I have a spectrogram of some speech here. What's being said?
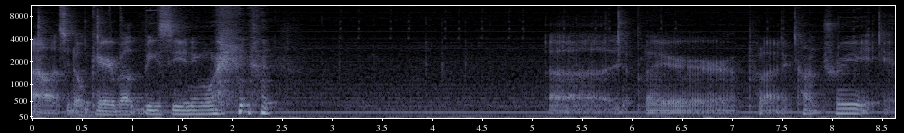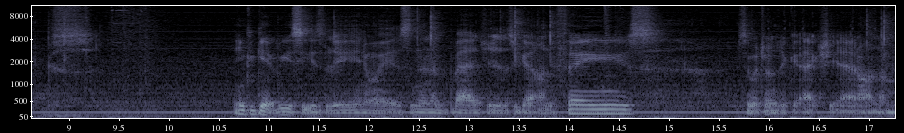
I honestly don't care about VC anymore. uh, player apply contracts. You could get VC easily, anyways. And then the badges you got on the phase. See which ones you could actually add on them.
